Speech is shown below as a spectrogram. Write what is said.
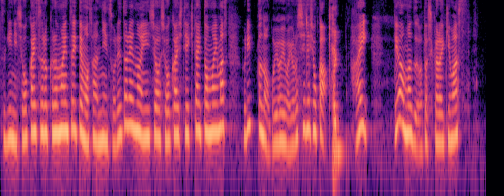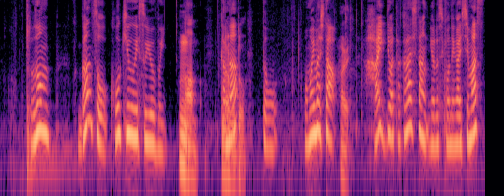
次に紹介する車についても3人それぞれの印象を紹介していきたいと思います。フリップのご用意はよろしいでしょうか？はい。はい。ではまず私からいきます。ドドン元祖高級 SUV うんあかな？と思いました。はいはい。では高橋さんよろしくお願いします。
